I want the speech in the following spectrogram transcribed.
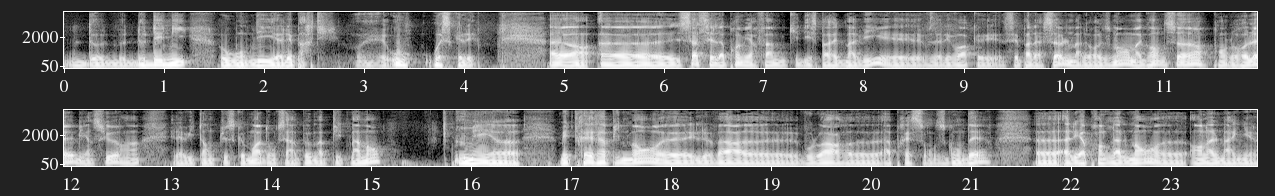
de, de, déni où on me dit elle est partie. Où, où est-ce qu'elle est? Alors, euh, ça c'est la première femme qui disparaît de ma vie et vous allez voir que c'est pas la seule malheureusement. Ma grande sœur prend le relais bien sûr. Hein. Elle a 8 ans de plus que moi, donc c'est un peu ma petite maman. Mais, euh, mais très rapidement, euh, il va euh, vouloir, après son secondaire, aller apprendre l'allemand en Allemagne.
